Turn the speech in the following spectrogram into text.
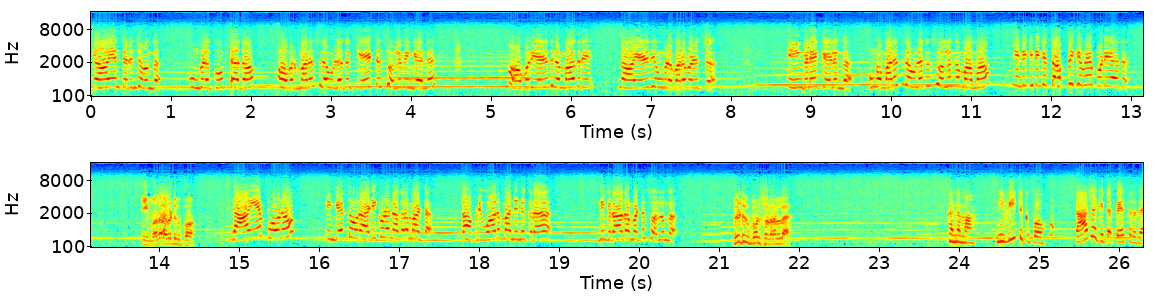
நியாயம் தெரிஞ்சவங்க உங்களை கூப்பிட்டாதான் அவர் மனசுல உள்ளதை கேட்டு சொல்லுவீங்கன்னு. அவர் எழுதின மாதிரி நான் எழுதி உங்களை வரவழைச்சேன். நீங்களே கேளுங்க உங்க மனசுல உள்ளதை சொல்லுங்க மாமா. இன்னைக்கு நீங்க தப்பிக்கவே முடியாது. நீ முதல்ல வீட்டுக்கு போ. நான் ஏன் போனோம்? இங்க இருந்து ஒரு அடி கூட நகர மாட்டேன் நான் அப்படி ஓரமா நின்னுக்கிறேன். நீங்க ராதா மட்டும் சொல்லுங்க. வீட்டுக்கு போன்னு சொல்றேன்ல. கண்ணம்மா நீ வீட்டுக்கு போ. ராஜா கிட்ட பேசுறத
